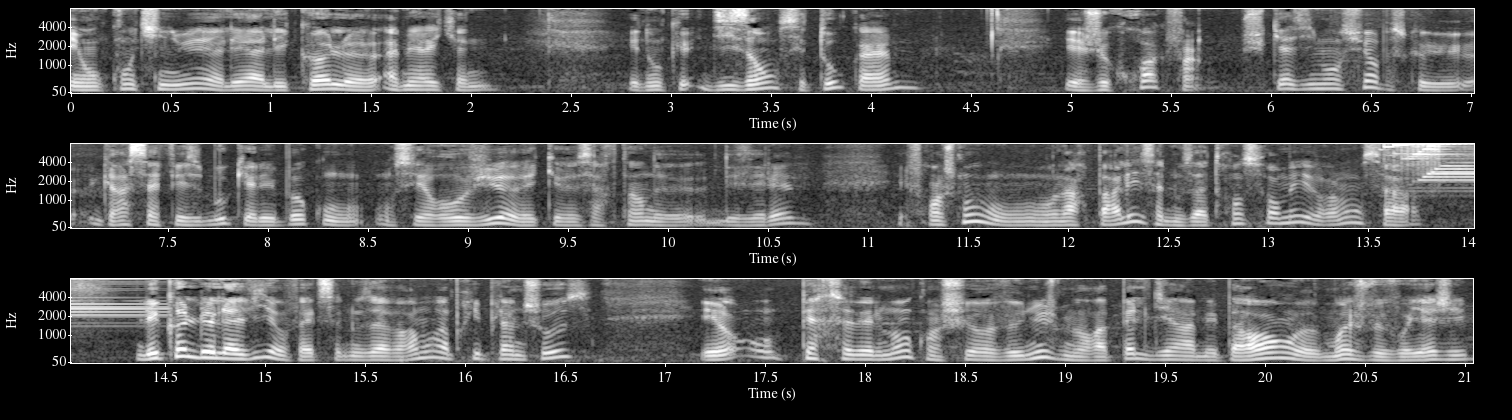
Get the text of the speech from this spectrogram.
et on continuait à aller à l'école euh, américaine. Et donc 10 ans, c'est tôt quand même. Et je crois, enfin, je suis quasiment sûr, parce que grâce à Facebook, à l'époque, on, s'est revus avec euh, certains des élèves. Et franchement, on, a reparlé, ça nous a transformé vraiment. Ça, l'école de la vie, en fait, ça nous a vraiment appris plein de choses. Et personnellement, quand je suis revenu, je me rappelle dire à mes parents, euh, moi, je veux voyager.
